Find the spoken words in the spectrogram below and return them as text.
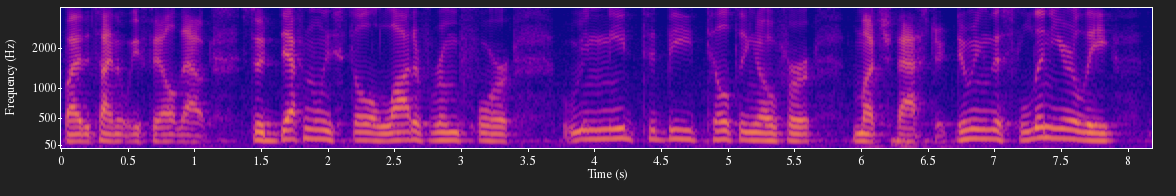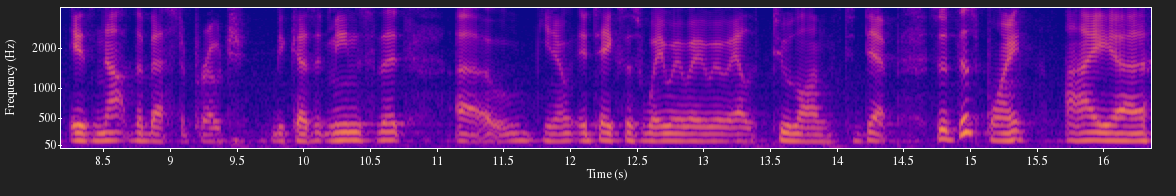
by the time that we failed out. So definitely still a lot of room for we need to be tilting over much faster. Doing this linearly is not the best approach because it means that uh, you know it takes us way, way, way, way, way too long to dip. So at this point, I uh,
